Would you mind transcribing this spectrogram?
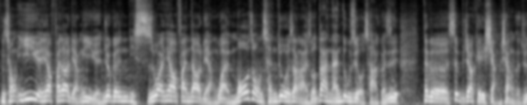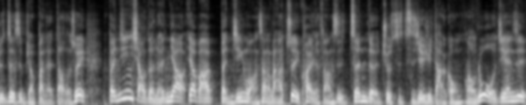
你从一亿元要翻到两亿元，就跟你十万要翻到两万，某种程度上来说，当然难度是有差，可是那个是比较可以想象的，就是这是比较办得到的。所以本金小的人要要把本金往上拉，最快的方式真的就是资。直接去打工哦！如果我今天是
